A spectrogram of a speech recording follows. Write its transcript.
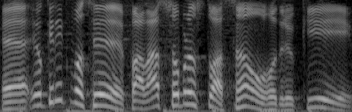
É, eu queria que você falasse sobre uma situação, Rodrigo, que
